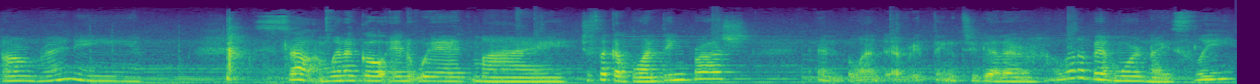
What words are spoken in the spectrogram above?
Alrighty. So I'm gonna go in with my, just like a blending brush and blend everything together a little bit more nicely.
